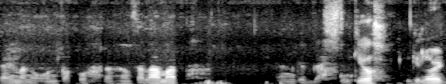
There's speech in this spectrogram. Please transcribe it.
Kay manoon pa ko. Daghang salamat. And God bless. Thank you. Thank you Lord.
